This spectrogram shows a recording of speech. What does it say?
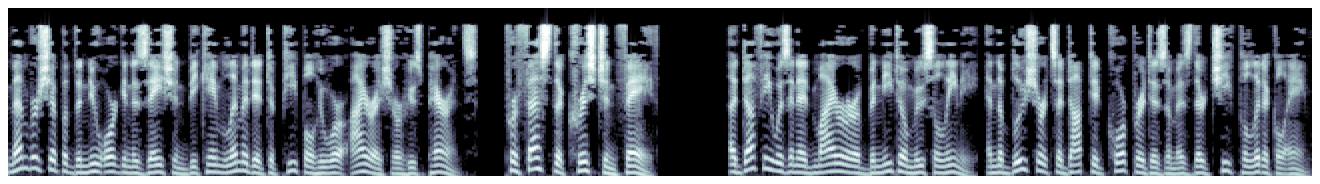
Membership of the new organization became limited to people who were Irish or whose parents profess the Christian faith. O'Duffy was an admirer of Benito Mussolini, and the Blueshirts adopted corporatism as their chief political aim.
